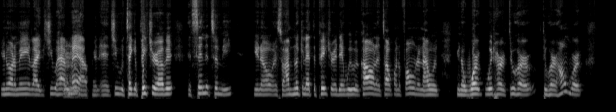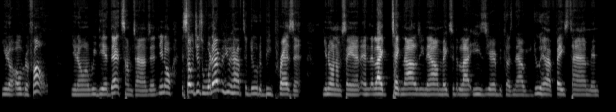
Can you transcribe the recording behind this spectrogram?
You know what I mean? Like she would have mm-hmm. math and, and she would take a picture of it and send it to me, you know. And so I'm looking at the picture and then we would call and talk on the phone and I would, you know, work with her through her through her homework, you know, over the phone you know, and we did that sometimes. And you know, so just whatever you have to do to be present, you know what I'm saying? And like technology now makes it a lot easier because now you do have FaceTime and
